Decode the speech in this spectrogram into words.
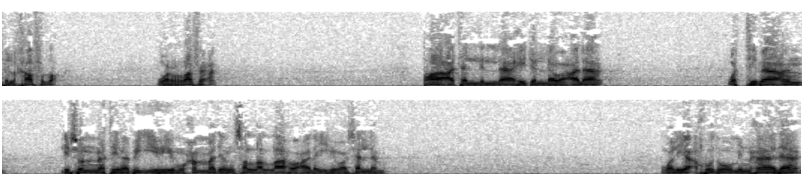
في الخفض والرفع طاعة لله جل وعلا واتباعا لسنة نبيه محمد صلى الله عليه وسلم. وليأخذوا من هذا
